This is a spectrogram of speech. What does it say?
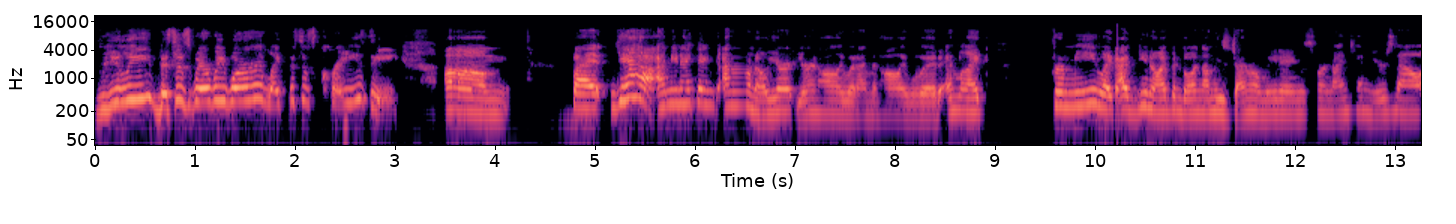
Really? This is where we were? Like, this is crazy. Um, but yeah i mean i think i don't know you're you're in hollywood i'm in hollywood and like for me like i've you know i've been going on these general meetings for nine ten years now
